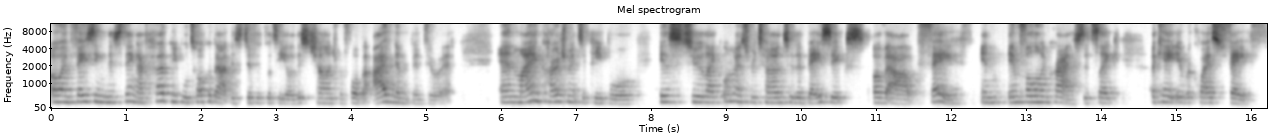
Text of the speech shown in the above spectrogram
oh, I'm facing this thing. I've heard people talk about this difficulty or this challenge before, but I've never been through it. And my encouragement to people is to like almost return to the basics of our faith in, in following Christ. It's like, okay, it requires faith,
